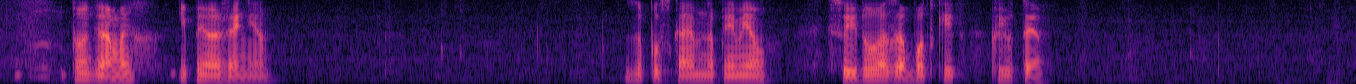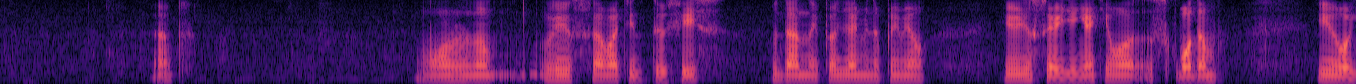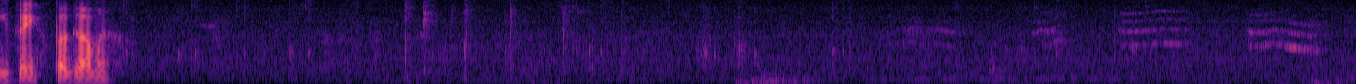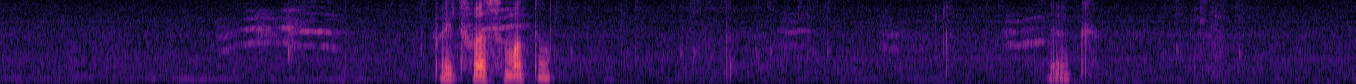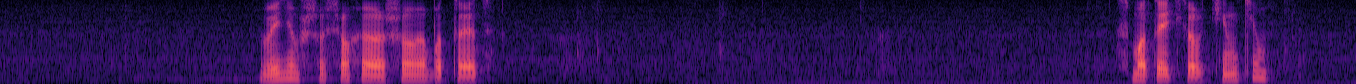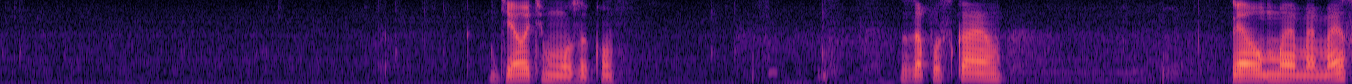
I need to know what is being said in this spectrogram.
программы и приложения. Запускаем, например, среду разработки Qt. Так. Можно рисовать интерфейс в данной программе, например, или соединять его с кодом и логикой программы. Предпросмотр. Так. Видим, что все хорошо работает. Смотреть картинки. Делать музыку. Запускаем LMMS.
